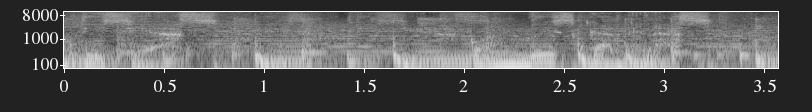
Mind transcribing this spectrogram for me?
Noticias con Luis Cárdenas.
